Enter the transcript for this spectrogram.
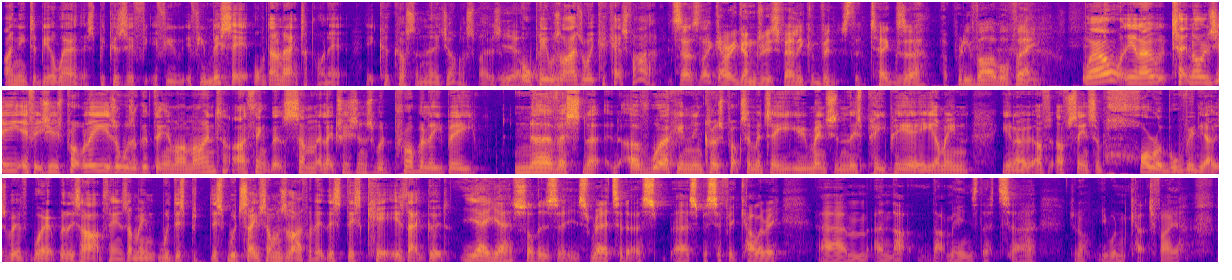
I need to be aware of this because if, if you if you miss it or don't act upon it, it could cost them their job, I suppose, yeah. or people's yeah. lives, or it could catch fire. It sounds like Gary Gundry is fairly convinced that TEGG's are a pretty viable thing. Well, you know, technology, if it's used properly, is always a good thing in my mind. I think that some electricians would probably be nervous of working in close proximity. You mentioned this PPE. I mean, you know, I've, I've seen some horrible videos with where, with this art things. I mean, would this this would save someone's life? Would it? This this kit is that good? Yeah, yeah. So there's it's rated at a, a specific calorie um, and that that means that uh, you know you wouldn't catch fire.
